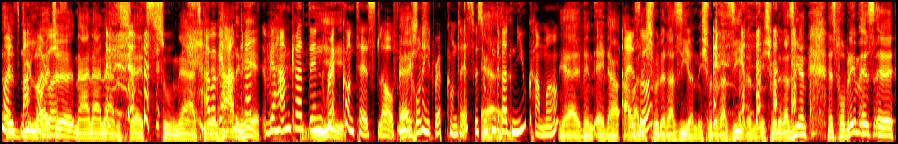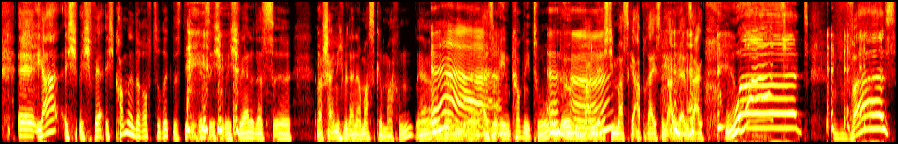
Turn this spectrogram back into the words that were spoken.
mal, äh, die Leute, nein nein nein, das ist ja jetzt zu, na, geht Aber wir haben grad- wir haben gerade den. Rap-Contest laufen, den Echt? Krone-Hit-Rap-Contest. Wir suchen Ja. gerade Newcomer. Ja, wenn, ey, da, aber Also? ich würde rasieren. Ich würde rasieren. Ich würde rasieren. Das Problem ist, äh, äh, ja, ich, ich, wer- ich komme darauf zurück. Das Ding ist, ich, ich werde das äh, wahrscheinlich mit einer Maske machen. Ja, und dann, äh, Ah. also inkognito. Und irgendwann werde ich die Maske abreißen und alle werden sagen, what? Was?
